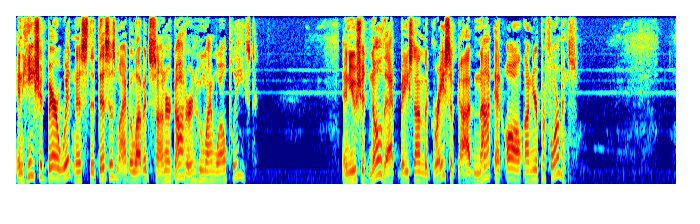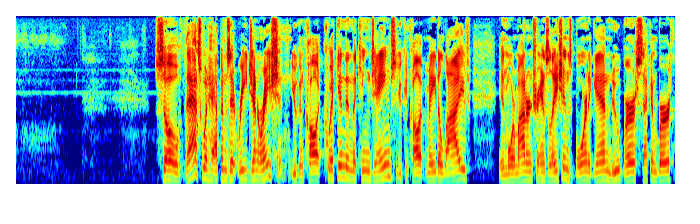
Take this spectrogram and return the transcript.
And he should bear witness that this is my beloved son or daughter in whom I'm well pleased. And you should know that based on the grace of God, not at all on your performance. So that's what happens at regeneration. You can call it quickened in the King James, you can call it made alive in more modern translations, born again, new birth, second birth,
